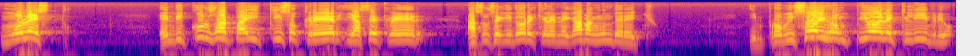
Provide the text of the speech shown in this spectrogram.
molesto, en discurso al país quiso creer y hacer creer a sus seguidores que le negaban un derecho improvisó y rompió el equilibrio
